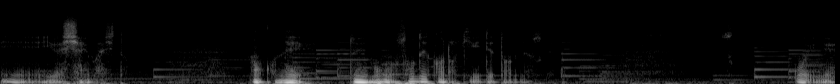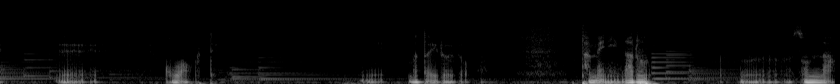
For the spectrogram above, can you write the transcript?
えー、いらっしゃいました。なんかね、僕も袖から聞いてたんですけど、すっごいね、えー怖くて、えー、またいろいろためになる、そんな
